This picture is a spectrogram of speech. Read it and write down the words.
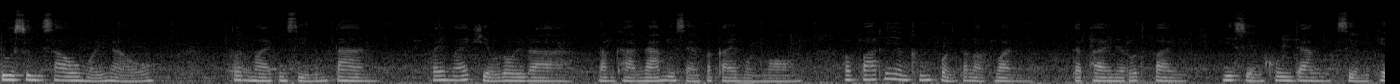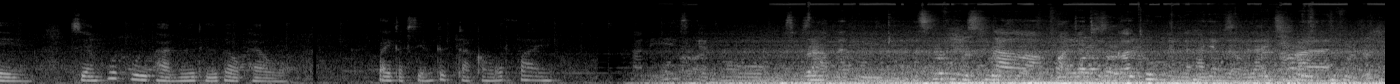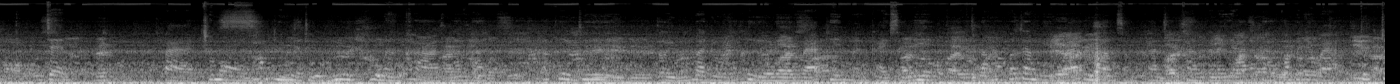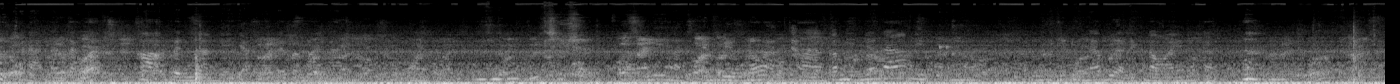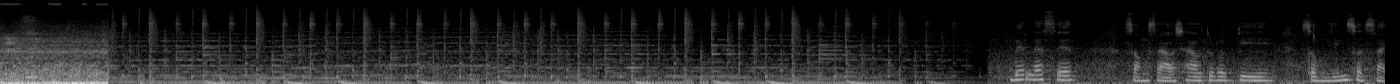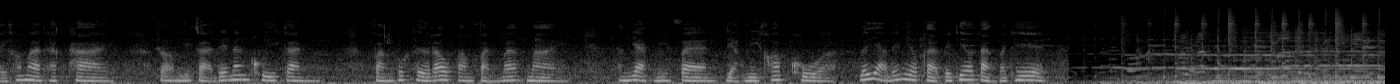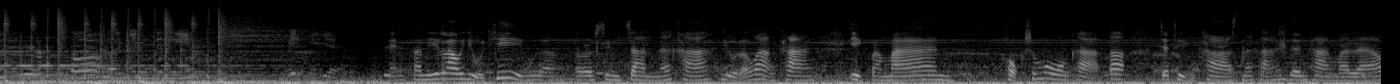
ดูซึมเศร้าหงอยเหงา ต้นไม้เป็นสีน้ำตาล ใบไม้เขียวโรยราลำธารน้ำมีแสงประกายหม่นมองพระฟ้าที่ยังครึ้มฝนตลอดวัน แต่ภายในรถไฟ มีเสียงคุยดัง เสียงเพลง เสียงพูดคุยผ่านมือถือแผ่วๆ ไปกับเสียงกึกกักของรถไฟ ตอนนี้ 11โมง13 นาทีก็กว่าจะถึงก็ทุ่มหนึ่งนะคะ ยังเหลือเวลาอีกประมาณ7 8 ชั่วโมงถึงจะถึงเมืองคาร์สนะคะ ก็คือที่ตัวอยู่มาดูก็คือมีแวะที่เมืองไคเซรีแล้วเขาก็จะมีแวะเมืองสำคัญสำคัญเป็นระยะนะคะก็ไม่ได้แวะทุกจุดขนาดนั้นแต่ว่าก็เป็นเมืองใหญ่ๆอะไรประมาณนั้นนี่ค่ะเป็นวิวระหว่างทางก็มีแม่น้ำ เบสและเซธสองสาวชาวตุรกีส่งยิ้มสดใสเข้ามาทักทาย เรามีโอกาสได้นั่งคุยกัน ฟังพวกเธอเล่าความฝันมากมาย ทั้งอยากมีแฟน อยากมีครอบครัว และอยากได้มีโอกาสไปเที่ยวต่างประเทศตอนนี้เราอยู่ที่เมืองเออร์ซินจันนะคะ อยู่ระหว่างทางอีกประมาณ 6 ชั่วโมงค่ะ ก็ จะถึงคาร์สนะคะ เดินทางมาแล้ว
